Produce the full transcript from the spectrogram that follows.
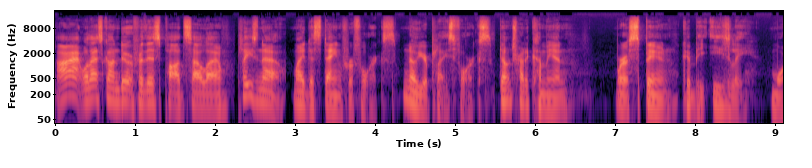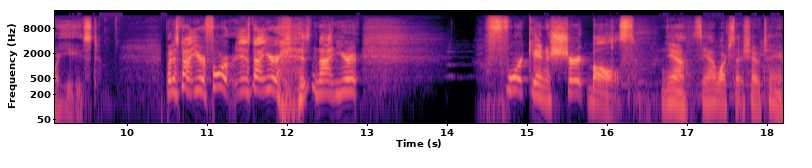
All right, well, that's going to do it for this pod solo. Please know my disdain for forks. Know your place, forks. Don't try to come in where a spoon could be easily more used. But it's not your fork. It's not your. It's not your fork forking shirt balls. Yeah, see, I watched that show too.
